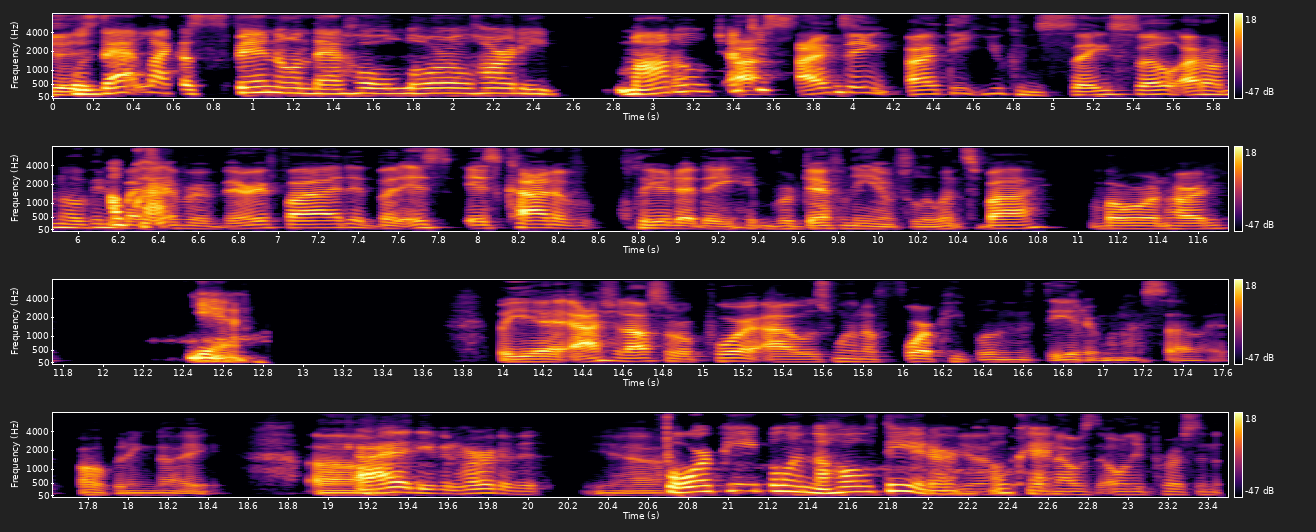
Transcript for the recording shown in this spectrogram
Yeah, Was that like a spin on that whole Laurel Hardy model? I, just I think I think you can say so. I don't know if anybody's Okay. ever verified it, but it's it's kind of clear that they were definitely influenced by Laurel and Hardy. yeah. But yeah, I should also report I was one of four people in the theater when I saw it opening night. Um, I hadn't even heard of it. yeah. Four people in the whole theater. Yeah, Okay. And I was the only person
